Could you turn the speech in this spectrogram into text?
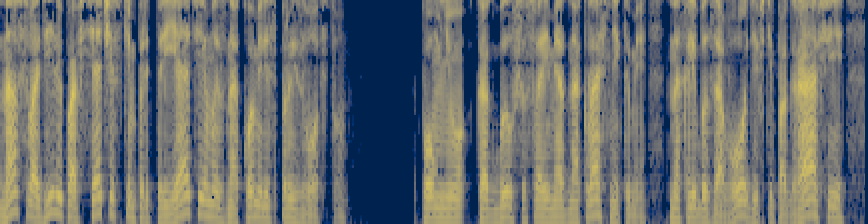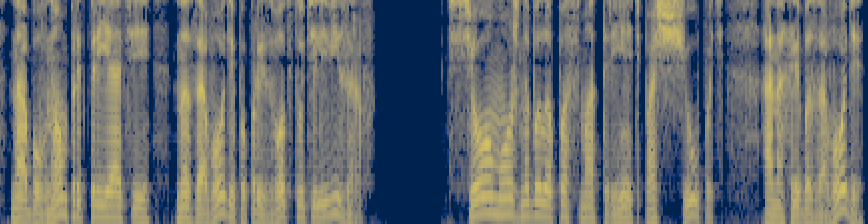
нас водили по всяческим предприятиям и знакомили с производством. Помню, как был со своими одноклассниками на хлебозаводе, в типографии, на обувном предприятии, на заводе по производству телевизоров. Все можно было посмотреть, пощупать, а на хлебозаводе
